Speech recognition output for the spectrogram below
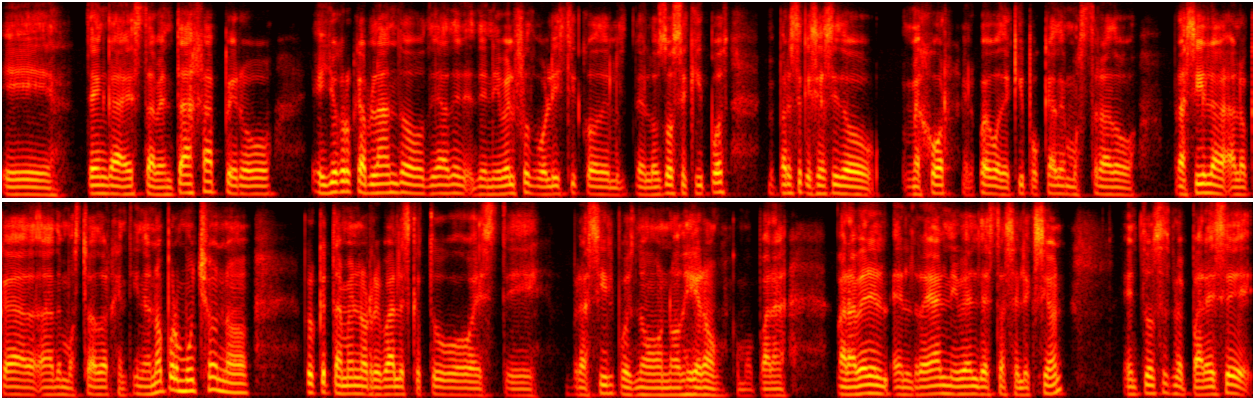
eh, tenga esta ventaja, pero eh, yo creo que hablando ya de, nivel futbolístico de, los dos equipos, me parece que sí ha sido mejor el juego de equipo que ha demostrado Brasil a, lo que ha, demostrado Argentina. No por mucho, no creo que también los rivales que tuvo este Brasil, pues no, no dieron como para para ver el, real nivel de esta selección. Entonces me parece,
